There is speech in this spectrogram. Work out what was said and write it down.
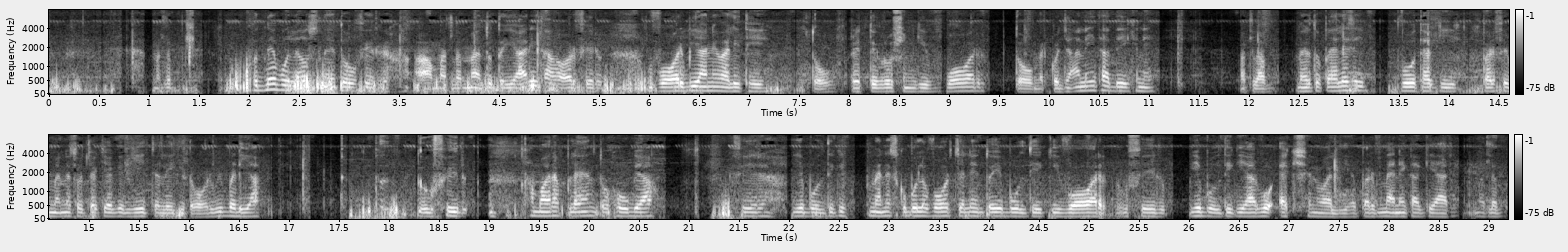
मतलब खुद ने बोला उसने तो फिर आ, मतलब मैं तो तैयार ही था और फिर वॉर भी आने वाली थी। तो ऋतिक रोशन की वॉर तो मेरे को जाना ही था देखने। मतलब मेरे तो पहले से ही वो था कि, पर फिर मैंने सोचा कि अगर ये चलेगी तो और भी बढ़िया। तो फिर हमारा प्लान तो हो गया। फिर ये बोलती कि, मैंने इसको बोला, वॉर चलें। तो ये बोलती है कि, वॉर। फिर ये बोलती कि, यार वो एक्शन वाली है। पर मैंने कहा कि, यार मतलब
